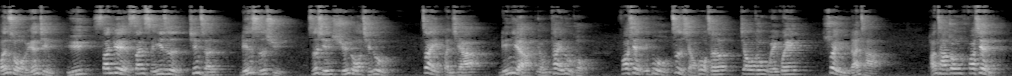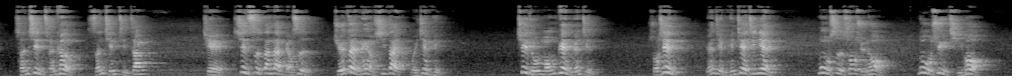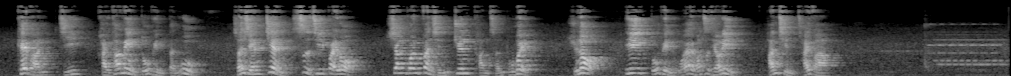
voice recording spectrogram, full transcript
本所员警于三月三十一日清晨零时许执行巡逻勤务，在本辖林雅永泰路口发现一部自小货车交通违规，遂予拦查。盘查中发现诚信乘客神情紧张，且信誓旦旦表示绝对没有携带违禁品，企图蒙骗员警。所幸员警凭借经验，目视搜寻后。陆续起获 K 盘及海他命毒品等物，陈贤见事机败露，相关犯行均坦诚不讳。随后依毒品危害防治条例，函请裁罚。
